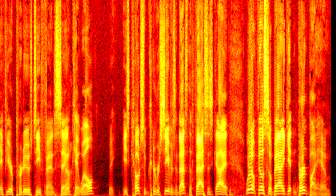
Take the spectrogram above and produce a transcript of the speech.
if you're Purdue's defense, saying, okay, well, he's coached some good receivers. If that's the fastest guy, we don't feel so bad getting burnt by him.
